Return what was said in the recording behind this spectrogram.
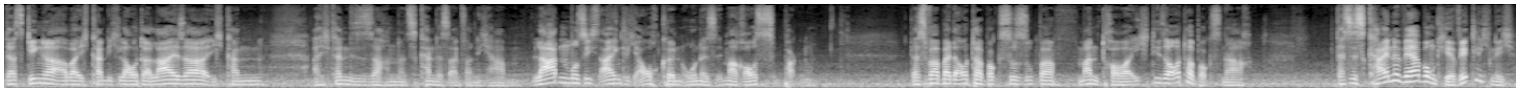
das ginge, aber ich kann nicht lauter, leiser, ich kann, also ich kann diese Sachen, das kann das einfach nicht haben. Laden muss ich es eigentlich auch können, ohne es immer rauszupacken. Das war bei der Otterbox so super. Mann, trauere ich dieser Otterbox nach. Das ist keine Werbung hier, wirklich nicht.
